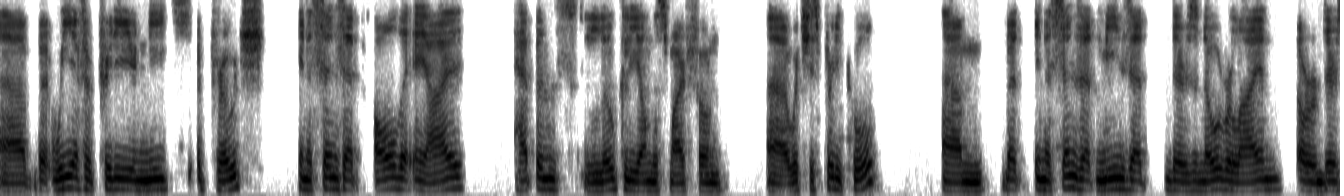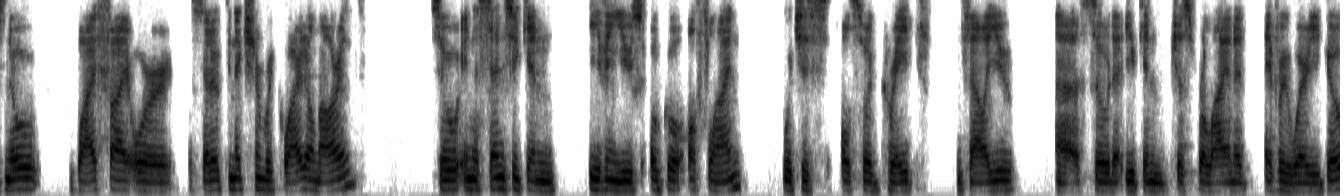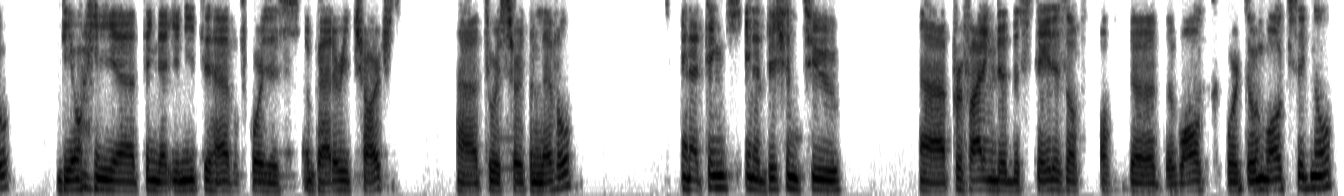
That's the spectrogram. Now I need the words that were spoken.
Uh, but we have a pretty unique approach in a sense that all the AI happens locally on the smartphone, uh, which is pretty cool. Um, but in a sense, that means that there's no reliant or there's no Wi-Fi or cellular connection required on our end. So in a sense, you can even use OKO offline, which is also a great value, uh, so that you can just rely on it everywhere you go. The only uh, thing that you need to have, of course, is a battery charged uh, to a certain level. And I think in addition to uh, providing the, the status of, of the, the walk or don't walk signal.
